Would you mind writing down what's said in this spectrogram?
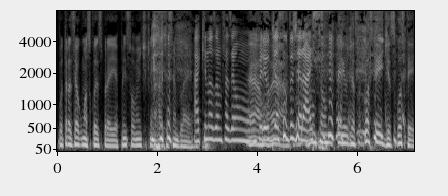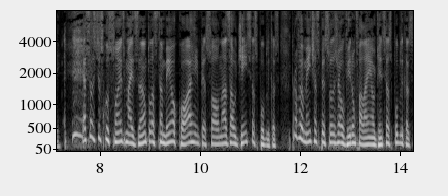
Vou trazer algumas coisas para aí, principalmente aqui na Rádio Assembleia. aqui nós vamos fazer um, é, um período é, de assuntos gerais. Um, um período de Gostei disso, gostei. Essas discussões mais amplas também ocorrem, pessoal, nas audiências públicas. Provavelmente as pessoas já ouviram falar em audiências públicas.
